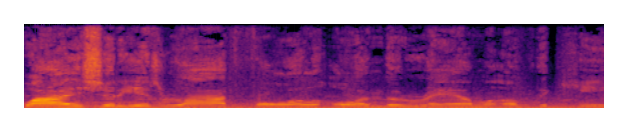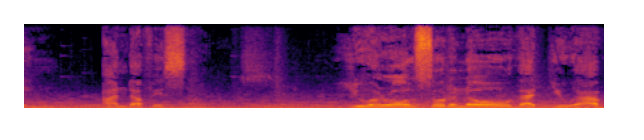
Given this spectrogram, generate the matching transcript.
Why should his wrath fall on the realm of the king and of his sons? You are also to know that you have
